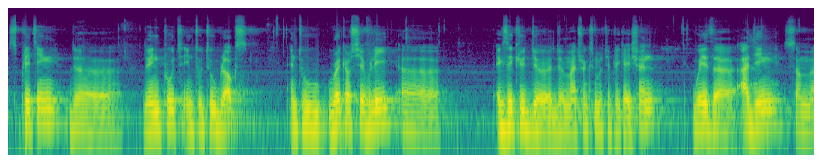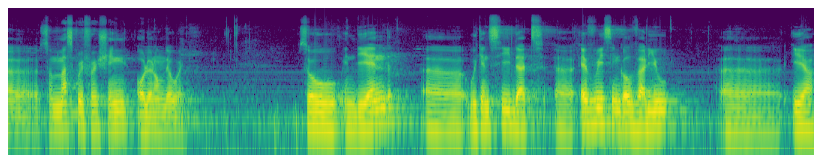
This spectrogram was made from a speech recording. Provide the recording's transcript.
splitting the, the input into two blocks and to recursively execute the, the matrix multiplication with uh, adding some, uh, some mask refreshing all along the way. So in the end, uh, we can see that every single value here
